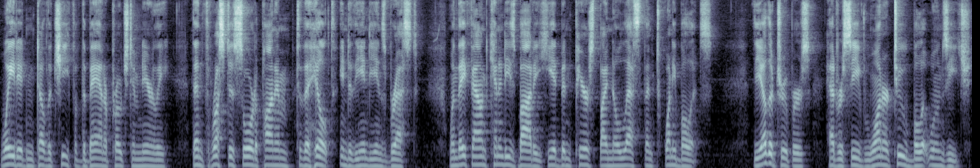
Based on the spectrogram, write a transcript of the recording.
waited until the chief of the band approached him nearly, then thrust his sword upon him to the hilt into the Indian's breast. When they found Kennedy's body, he had been pierced by no less than twenty bullets. The other troopers had received one or two bullet wounds each.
